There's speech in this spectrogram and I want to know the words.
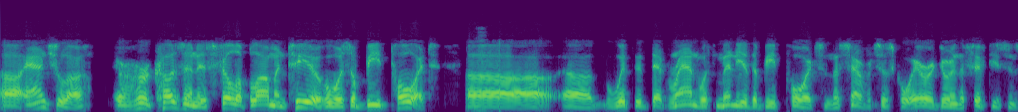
uh, Angela, her cousin is Philip Lamantia, who was a beat poet. Uh, uh, with that ran with many of the beat poets in the San Francisco era during the 50s and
